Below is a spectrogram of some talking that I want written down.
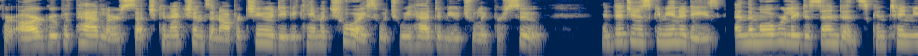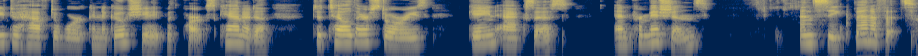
For our group of paddlers, such connections and opportunity became a choice which we had to mutually pursue. Indigenous communities and the Moberly descendants continue to have to work and negotiate with Parks Canada to tell their stories, gain access, and permissions and seek benefits.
